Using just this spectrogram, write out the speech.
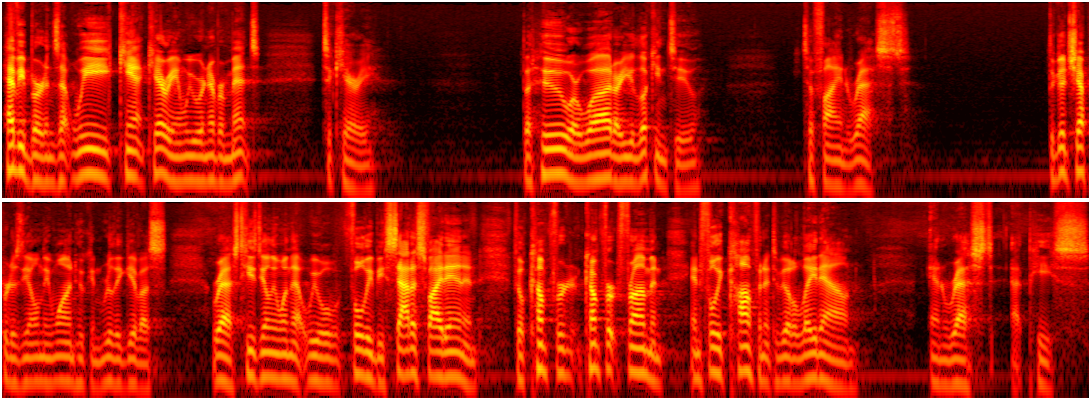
heavy burdens that we can't carry and we were never meant to carry. But who or what are you looking to to find rest. The Good Shepherd is the only one who can really give us rest. He's the only one that we will fully be satisfied in and feel comfort, comfort from and, and fully confident to be able to lay down and rest at peace.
